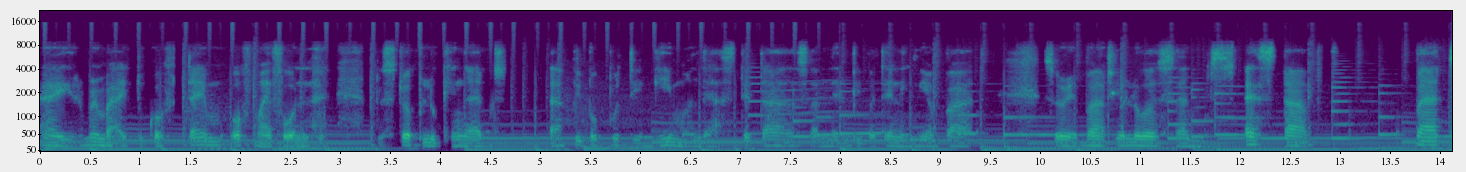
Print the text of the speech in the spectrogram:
I remember I took off time off my phone to stop looking at uh, people putting him on their status and then people telling me about sorry about your loss and uh, stuff but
